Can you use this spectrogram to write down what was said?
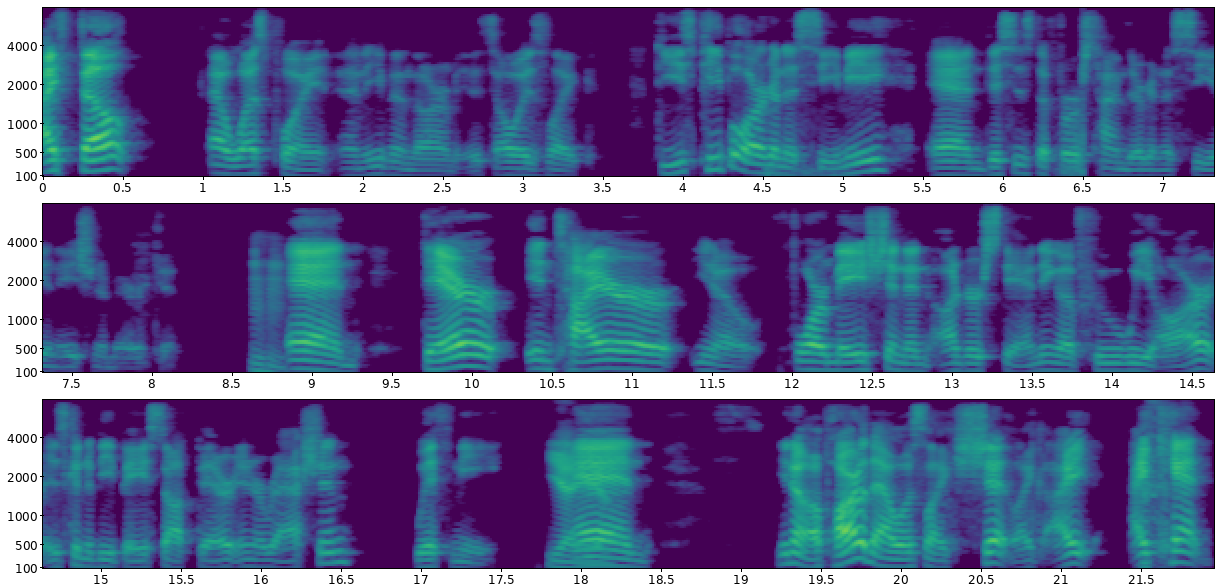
I felt at West Point and even in the army, it's always like these people are gonna see me, and this is the first time they're gonna see an Asian American, Mhm. and their entire you know formation and understanding of who we are is going to be based off their interaction with me. Yeah, yeah. and you know a part of that was like shit like i i can't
